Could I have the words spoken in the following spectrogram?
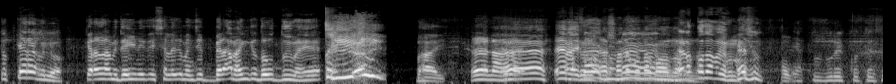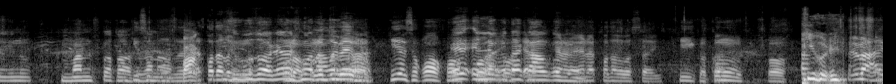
তো কেরা কইলো? কেন আমি দেই নাই তিস সালে যে মাইন্সের বেড়া ভাঙকে দৌ দুই ভাই ভাই। এ না এ, এ, এ ভাই সাথে কথা কওয়া এটা কথা কই শুন, এত জোরে করতেছে কিন্তু মানুষ কথা আছে কথা কই বুঝো না শুনো, দুই ভাই কি হয়েছে ক ক এ কথা কাও করে এটা- এটা কথা বসাই কি কথা? কমু। ক। এ ভাই।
